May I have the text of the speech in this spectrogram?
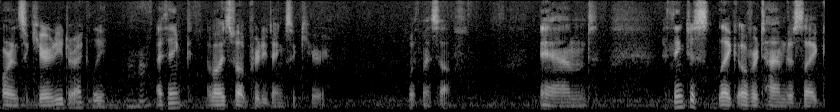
or insecurity directly. Mhm. I think I've always felt pretty dang secure with myself. And I think just like over time, just like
